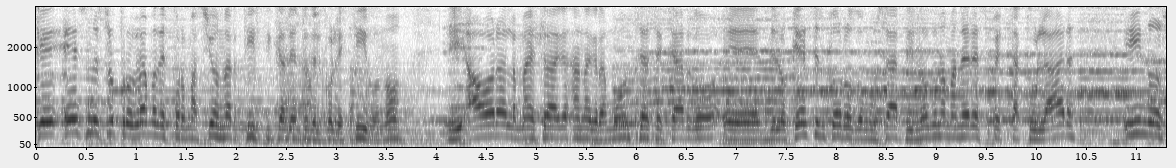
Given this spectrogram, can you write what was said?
que es nuestro programa de formación artística dentro del colectivo, ¿no? Y ahora la maestra Ana Gramont se hace cargo eh, de lo que es el coro Domus Artis, ¿no? De una manera espectacular y nos,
